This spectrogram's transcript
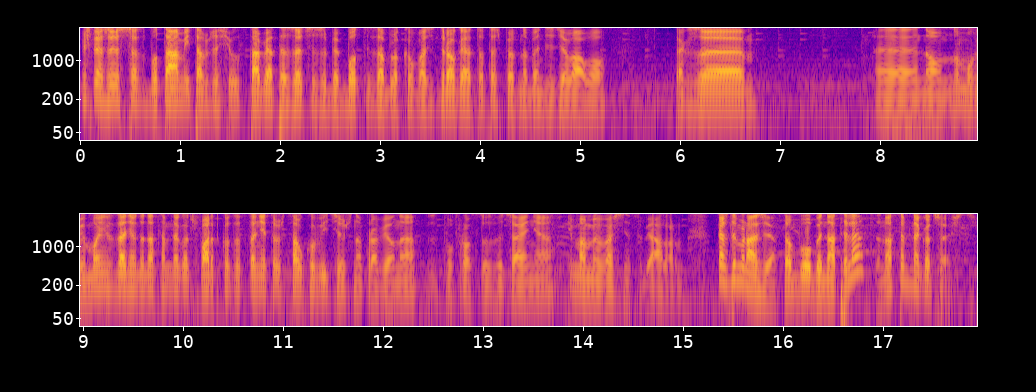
Myślę, że jeszcze z botami tam, że się ustawia te rzeczy, żeby boty zablokować drogę, to też pewno będzie działało. Także... E, no, no mówię, moim zdaniem do następnego czwartku zostanie to już całkowicie już naprawione, po prostu zwyczajnie i mamy właśnie sobie alarm. W każdym razie, to byłoby na tyle, do następnego, cześć.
